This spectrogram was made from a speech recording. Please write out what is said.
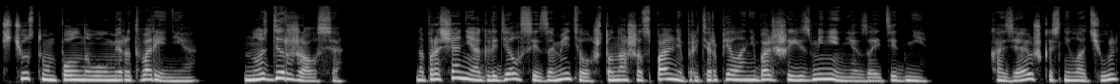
с чувством полного умиротворения. Но сдержался. На прощание огляделся и заметил, что наша спальня претерпела небольшие изменения за эти дни. Хозяюшка сняла тюль,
